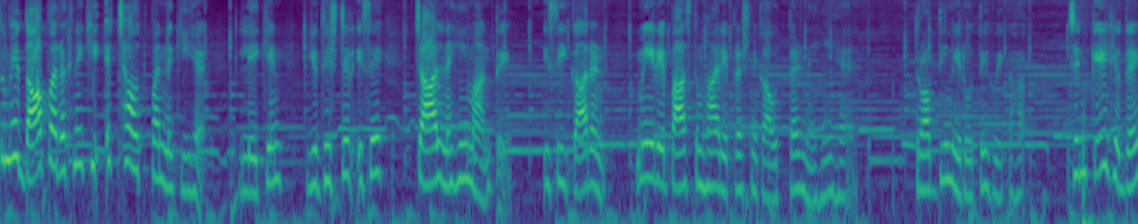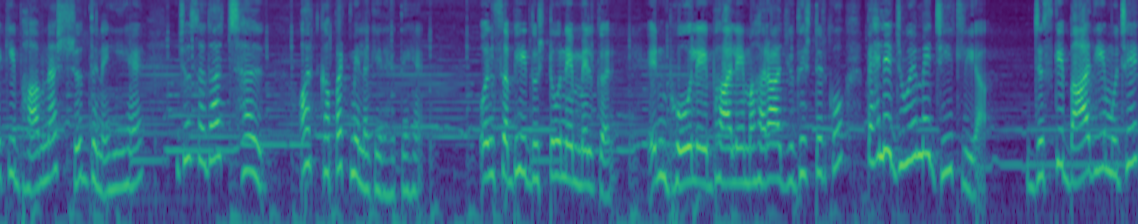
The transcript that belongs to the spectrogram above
तुम्हें दाव पर रखने की इच्छा उत्पन्न की है, लेकिन युधिष्ठिर इसे चाल नहीं मानते। इसी कारण मेरे पास तुम्हारे प्रश्न का उत्तर नहीं है। द्रौपदी ने रोते हुए कहा जिनके हृदय की भावना शुद्ध नहीं है, जो सदा छल और कपट में लगे रहते हैं। उन सभी दुष्टों ने मिलकर इन भोले भाले महाराज युधिष्ठिर को पहले जुए में जीत लिया, जिसके बाद ये मुझे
